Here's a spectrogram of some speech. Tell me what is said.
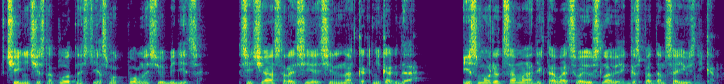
в чьей нечистоплотности я смог полностью убедиться. Сейчас Россия сильна как никогда и сможет сама диктовать свои условия господам-союзникам.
